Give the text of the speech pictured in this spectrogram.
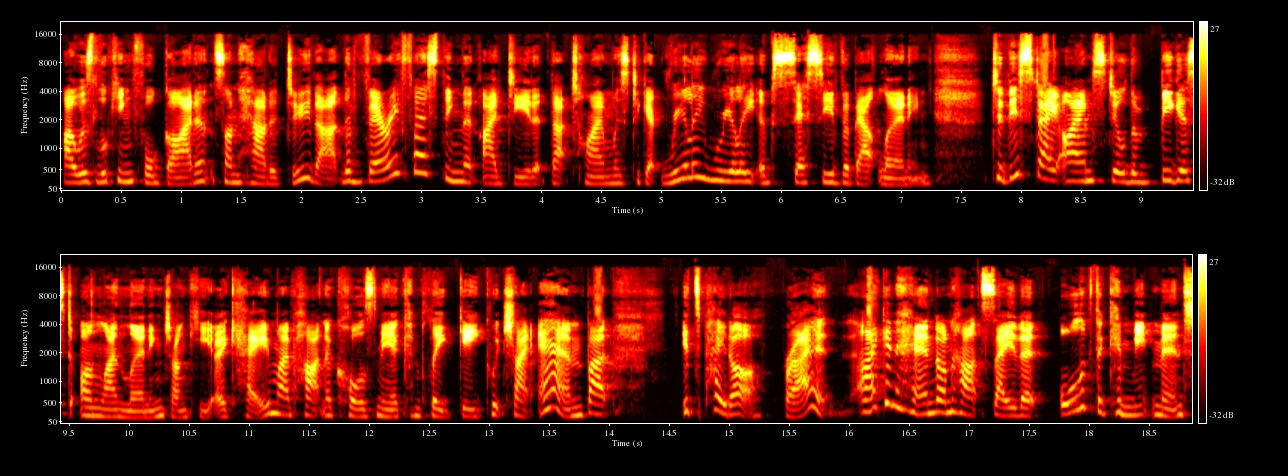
I was looking for guidance on how to do that, the very first thing that I did at that time was to get really, really obsessive about learning. To this day, I am still the biggest online learning junkie, okay? My partner calls me a complete geek, which I am, but it's paid off, right? I can hand on heart say that all of the commitment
